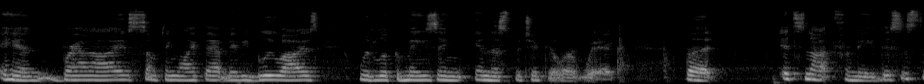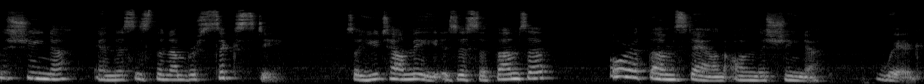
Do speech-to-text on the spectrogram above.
and brown eyes, something like that. Maybe blue eyes would look amazing in this particular wig, but it's not for me. This is the Sheena, and this is the number 60. So you tell me, is this a thumbs up or a thumbs down on the Sheena wig?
